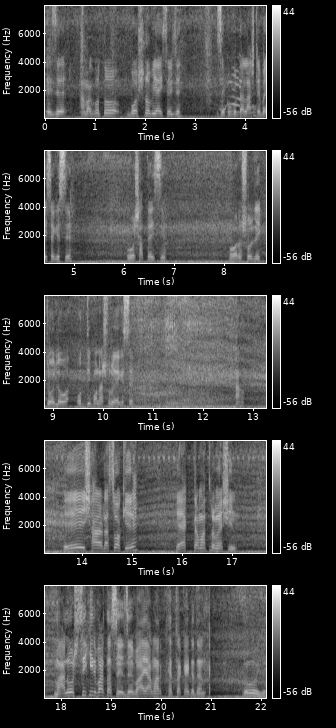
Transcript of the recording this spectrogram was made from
এই যে আমাকে তো বৈষ্ণবী আইছে ওই যে যে কুকুরটা লাস্টে বাইসা গেছে, ও সাথে আইছে। ওর শরীরে একটু হইলেও উদ্দীপনা শুরু হয়ে গেছে। এই সারাটা চকে একটা মাত্র মেশিন। মানুষ সিকির পারতাছে যে, ভাই, আমার ক্ষেত্রা কাইটা দেন। ওই যে,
